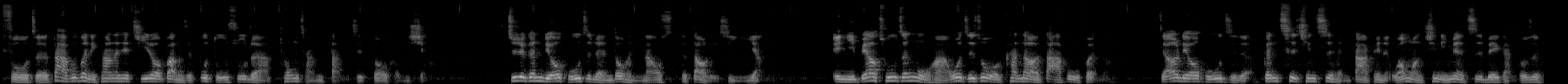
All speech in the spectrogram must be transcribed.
否则，大部分你看到那些肌肉棒子不读书的啊，通常胆子都很小，这就跟留胡子的人都很孬的道理是一样的。哎，你不要出征我哈，我只是说我看到的大部分哦，只要留胡子的跟刺青刺很大片的，往往心里面的自卑感都是很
